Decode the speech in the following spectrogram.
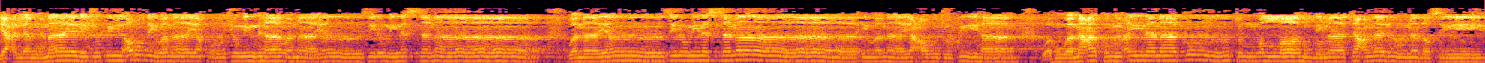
يعلم ما يلج في الأرض وما يخرج منها وما ينزل من السماء وما ينزل من السماء وما يعرج فيها وهو معكم أينما كنتم والله بما تعملون بصير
